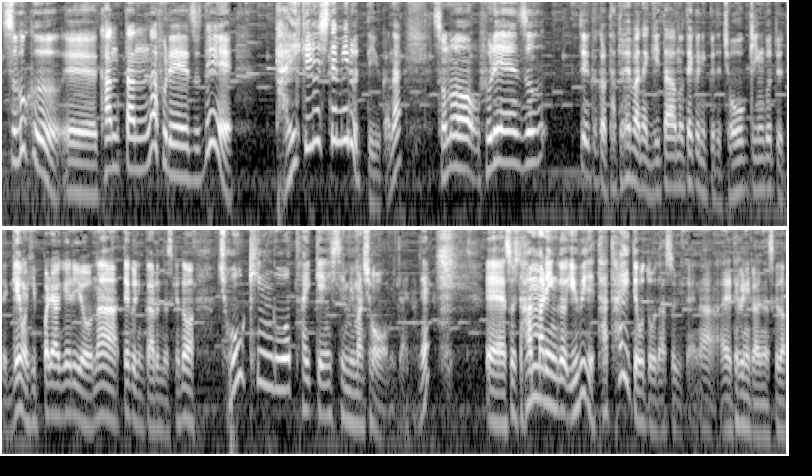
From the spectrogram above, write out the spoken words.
すごく、えー簡単なフレーズで体験してみるっていうかなそのフレーズっていうか例えばねギターのテクニックでチョーキングって言って弦を引っ張り上げるようなテクニックあるんですけどチョーキングを体験してみましょうみたいなね。えーそしてハンマリング指で叩いて音を出すみたいな、えーテクニックあるんですけど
